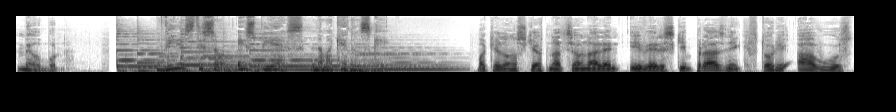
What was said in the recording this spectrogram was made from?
Мелбурн. Вие сте со СПС на Македонски. Македонскиот национален и верски празник 2 август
